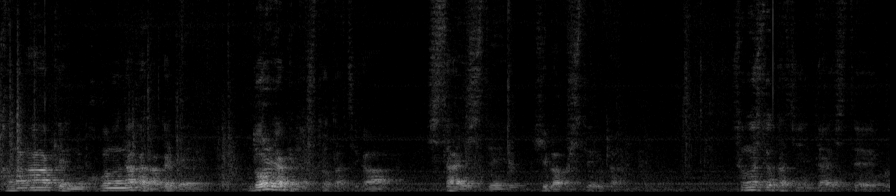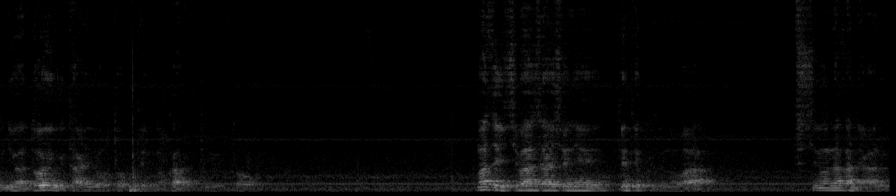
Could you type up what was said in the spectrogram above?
神奈川県のここの中だけでどれだけの人たちが被災して被爆しているか。その人たちに対して国はどういう態度をとっているのかっていうとまず一番最初に出てくるのは土の中にある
